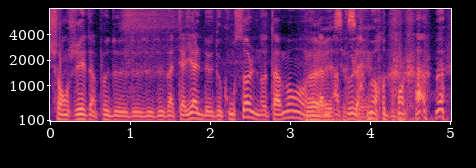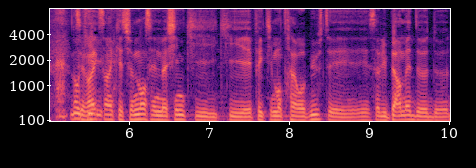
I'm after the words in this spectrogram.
changer d'un peu de, de, de, matériel, de, console notamment, ouais, la, un peu la mort dans l'âme. C'est vrai il... que c'est un questionnement, c'est une machine qui, qui, est effectivement très robuste et ça lui permet de, de,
